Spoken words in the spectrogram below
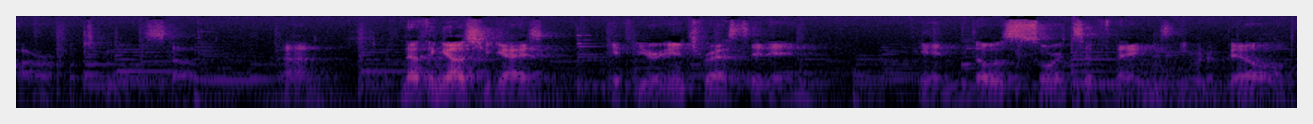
powerful tools. So, um, nothing else, you guys. If you're interested in in those sorts of things, and you want to build,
